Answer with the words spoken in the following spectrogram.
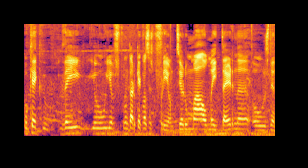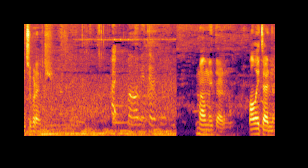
O que é que. Daí eu ia-vos perguntar o que é que vocês preferiam: ter uma alma eterna ou os dentes brancos? Uma alma eterna. Uma alma eterna. Uma alma eterna.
